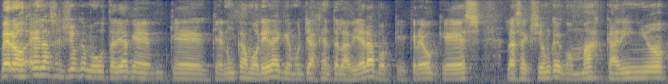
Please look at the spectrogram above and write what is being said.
Pero es la sección que me gustaría que, nunca muriera y que mucha gente la viera, porque creo que es la sección que con más cariño,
